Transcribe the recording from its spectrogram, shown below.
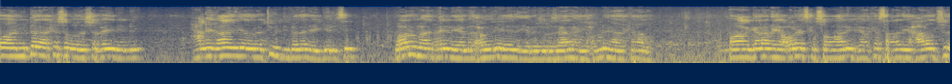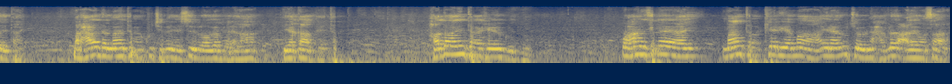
oo aan muddadaa ka soo wada shaqaynaynay xaqiiqahaan iyadoona juhdi badan ay gelisay waan u mahad celinayaa madaxweynaheeda iyo ra'iisul wasaaraha iyo xubnaheeda kalaba oo aan garanaya culayska soomaaliga kale ka saaran iyo xaaladdu siday tahay marxaladda maanta aan ku jirnay iyo sidii looga bixi lahaa iyo qaabkay tahay haddaan intaa kaga gudbo waxaan is leeyahay maanta keliya ma aha inaan u joogno xaflada caleemasaara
